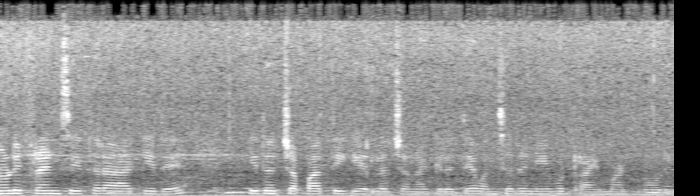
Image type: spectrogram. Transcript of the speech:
ನೋಡಿ ಫ್ರೆಂಡ್ಸ್ ಈ ಥರ ಆಗಿದೆ. ಇದು ಚಪಾತಿಗೆ ಎಲ್ಲ ಚೆನ್ನಾಗಿರುತ್ತೆ. ಒಂದ್ಸಲ ನೀವು ಟ್ರೈ ಮಾಡಿ ನೋಡಿ.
